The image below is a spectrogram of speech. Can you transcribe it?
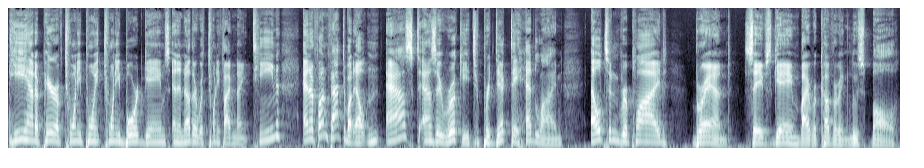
He had a pair of 20 point 20 board games and another with 25 19. And a fun fact about Elton asked as a rookie to predict a headline, Elton replied, Brand saves game by recovering loose ball.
